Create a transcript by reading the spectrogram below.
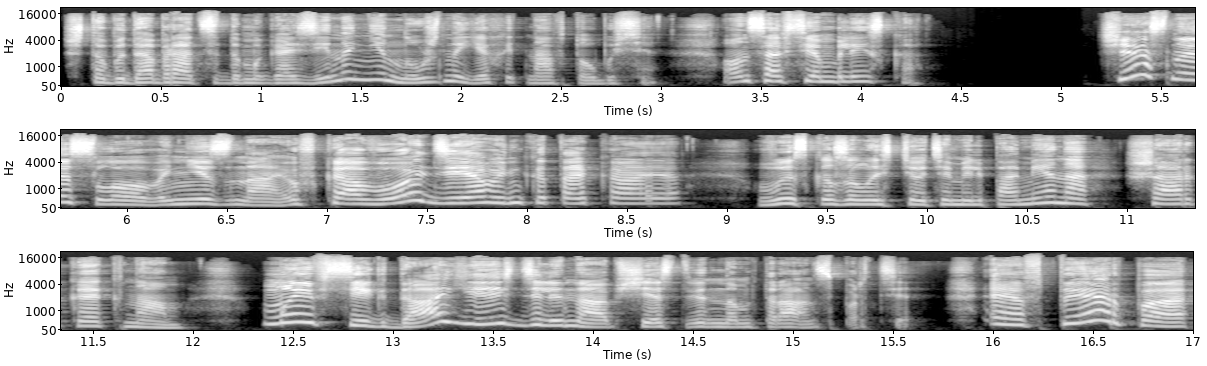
Чтобы добраться до магазина, не нужно ехать на автобусе. Он совсем близко. «Честное слово, не знаю, в кого девонька такая», высказалась тетя Мельпомена, шаркая к нам. «Мы всегда ездили на общественном транспорте. Эфтерпа,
